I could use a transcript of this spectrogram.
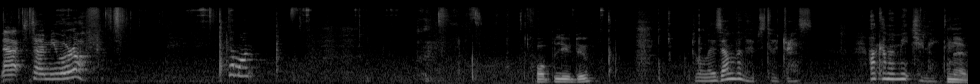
now it's time you were off. Come on. What will you do? Put all those envelopes to address. I'll come and meet you later. No.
